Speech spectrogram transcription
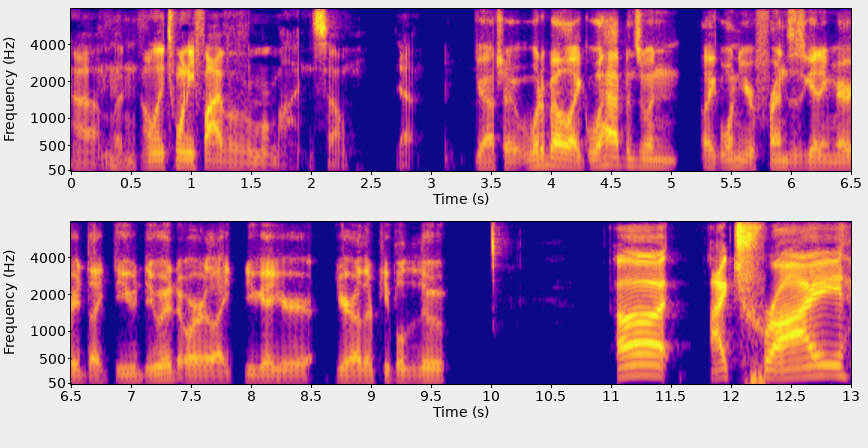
um, but Mhm. only 25 of them were mine. So, yeah. Gotcha. What about like what happens when like one of your friends is getting married? Like do you do it or like do you get your your other people to do it? Uh, I try.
